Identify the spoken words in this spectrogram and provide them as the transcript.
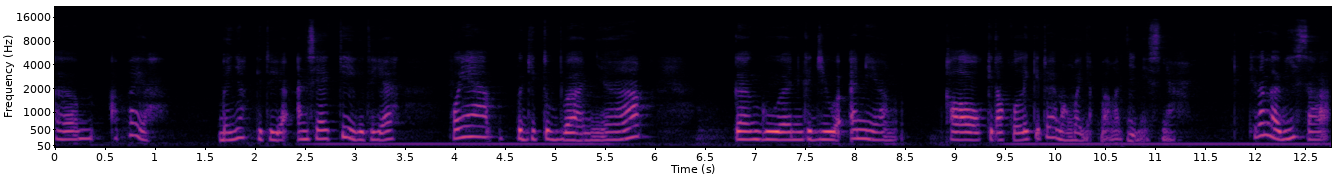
um, apa ya banyak gitu ya anxiety gitu ya. Pokoknya begitu banyak gangguan kejiwaan yang kalau kita kulik itu emang banyak banget jenisnya. Kita nggak bisa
